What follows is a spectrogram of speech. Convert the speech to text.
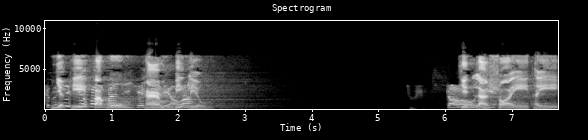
Nhất thiết pháp môn hàm biến liễu. Chính là soi thấy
